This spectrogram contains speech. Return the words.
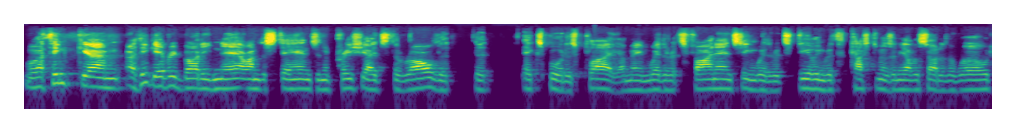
Well, I think um, I think everybody now understands and appreciates the role that that exporters play. I mean, whether it's financing, whether it's dealing with customers on the other side of the world,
